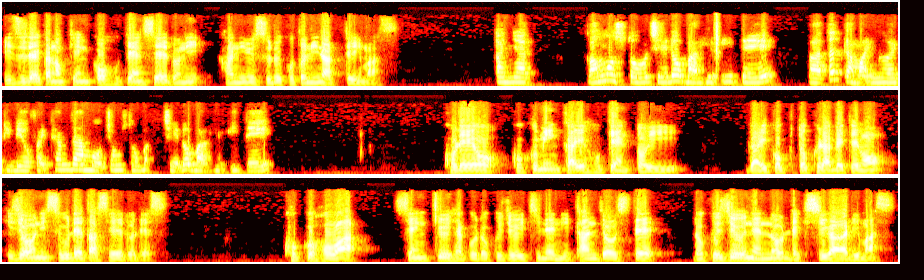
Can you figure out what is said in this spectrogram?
いずれかの健康保険制度に加入することになっています。これを国民会保険といい、外国と比べても非常に優れた制度です。国保は1961年に誕生して60年の歴史があります。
